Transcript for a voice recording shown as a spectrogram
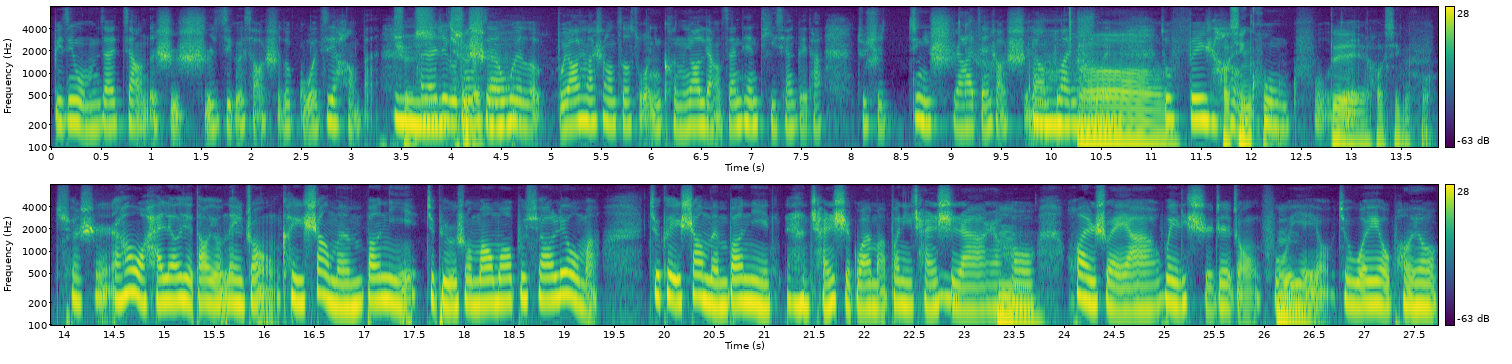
毕竟我们在讲的是十几个小时的国际航班，它在这个中间为了不要让它上厕所，你可能要两三天提前给它就是进食啊，减少食量、断水，哦，就非常好辛苦痛苦。对，好辛苦。确实，然后我还了解到有那种可以上门帮你，就比如说猫猫不需要遛嘛，就可以上门帮你 铲屎官嘛，帮你铲屎啊，然后换水啊、喂食这种服务也有。就我也有朋友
